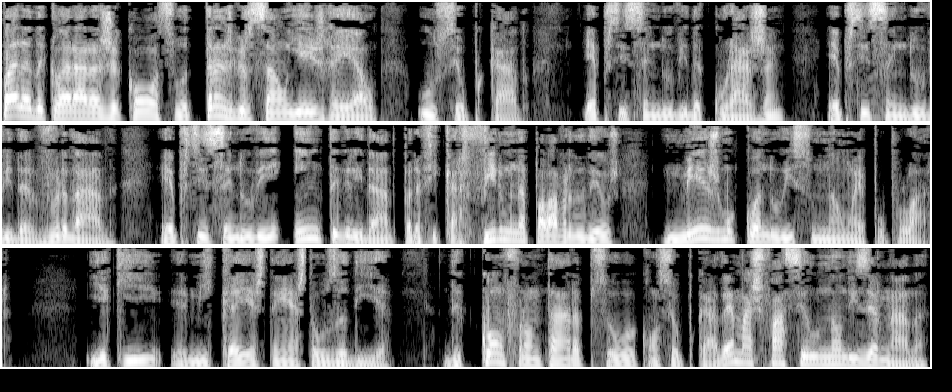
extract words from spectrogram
para declarar a Jacó a sua transgressão e a Israel o seu pecado. É preciso, sem dúvida, coragem, é preciso, sem dúvida, verdade, é preciso, sem dúvida, integridade para ficar firme na palavra de Deus, mesmo quando isso não é popular. E aqui eh, Miqueias tem esta ousadia de confrontar a pessoa com o seu pecado. É mais fácil não dizer nada.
